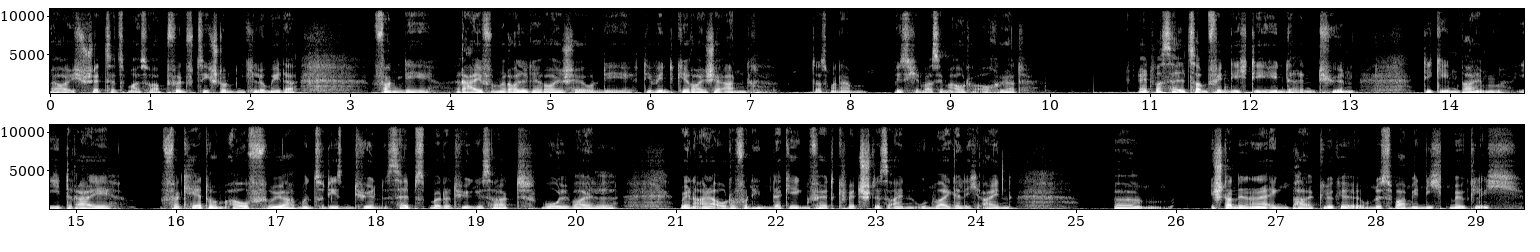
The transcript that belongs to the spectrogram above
ja, ich schätze jetzt mal so ab 50 Stundenkilometer fangen die Reifenrollgeräusche und die, die Windgeräusche an, dass man ein bisschen was im Auto auch hört. Etwas seltsam finde ich die hinteren Türen. Die gehen beim i3 verkehrt rum auf. Früher hat man zu diesen Türen Selbstmördertüren gesagt, wohl weil, wenn ein Auto von hinten dagegen fährt, quetscht es einen unweigerlich ein. Ähm, ich stand in einer engen Parklücke und es war mir nicht möglich,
